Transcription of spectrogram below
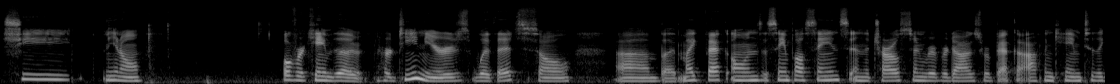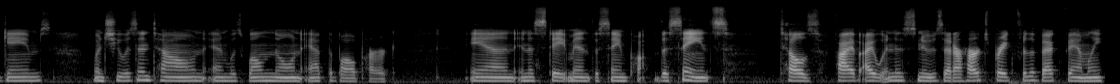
she, you know, overcame the her teen years with it. So, um, but Mike Veeck owns the St. Paul Saints and the Charleston River Dogs. Rebecca often came to the games when she was in town and was well known at the ballpark. And in a statement, the Saint the Saints tells Five Eyewitness News that our hearts break for the Veeck family.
